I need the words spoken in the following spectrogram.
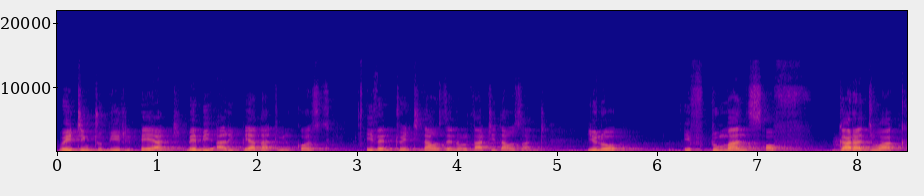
waiting to be repaired, maybe a repair that will cost even 20,000 or 30,000, you know, if two months of garage work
